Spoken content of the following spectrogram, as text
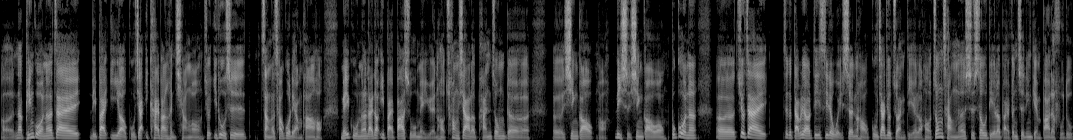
呃，那苹果呢，在礼拜一啊，股价一开盘很强哦，就一度是涨了超过两趴哈，每股呢来到一百八十五美元哈，创下了盘中的呃新高哈，历史新高哦。不过呢，呃，就在这个 WDC 的尾声哈，股价就转跌了哈，中场呢是收跌了百分之零点八的幅度。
